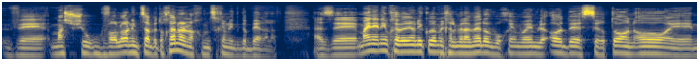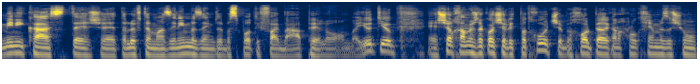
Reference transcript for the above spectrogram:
ומשהו שהוא כבר לא נמצא בתוכנו, אנחנו צריכים להתגבר עליו. אז מה העניינים חברים, לי קוראים מיכאל מלמדוב, ברוכים הבאים לעוד סרטון או mini cast, שתלוי איפה אתם מאזינים לזה, אם זה בספוטיפיי, באפל או ביוטיוב, של חמש דקות של התפתחות, שבכל פרק אנחנו לוקחים איזשהו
